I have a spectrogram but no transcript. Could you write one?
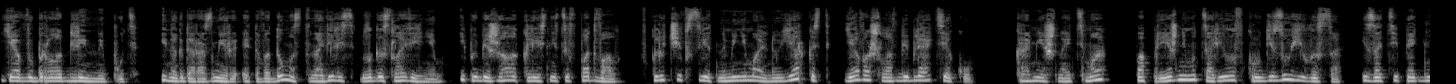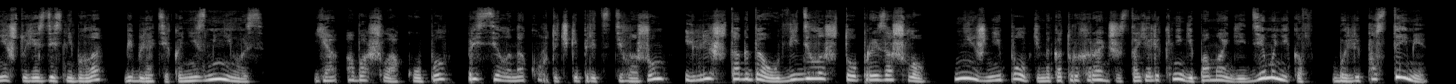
Я выбрала длинный путь, Иногда размеры этого дома становились благословением, и побежала к лестнице в подвал. Включив свет на минимальную яркость, я вошла в библиотеку. Кромешная тьма по-прежнему царила в круге Зуилоса, и за те пять дней, что я здесь не была, библиотека не изменилась. Я обошла купол, присела на корточки перед стеллажом и лишь тогда увидела, что произошло. Нижние полки, на которых раньше стояли книги по магии демоников, были пустыми.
